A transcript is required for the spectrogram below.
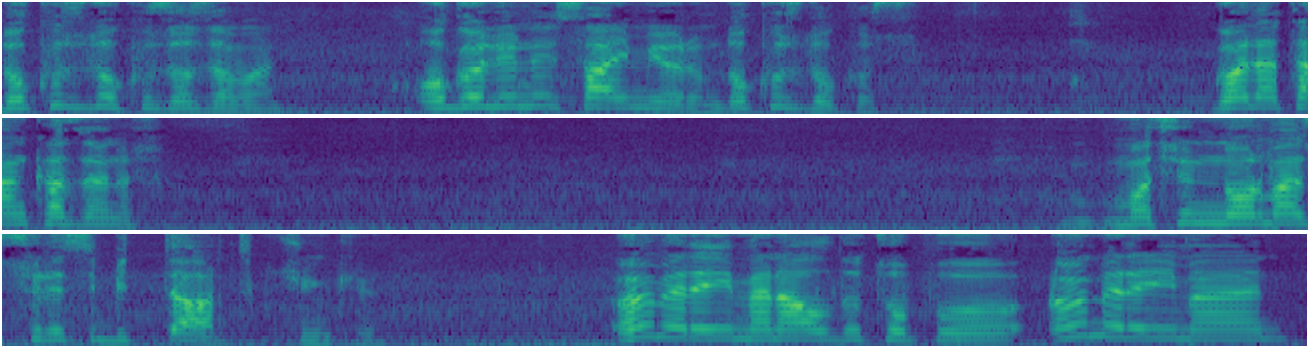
9-9 o zaman. O golünü saymıyorum. 9-9. Gol atan kazanır. Maçın normal süresi bitti artık çünkü. Ömer Eymen aldı topu. Ömer Eymen.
